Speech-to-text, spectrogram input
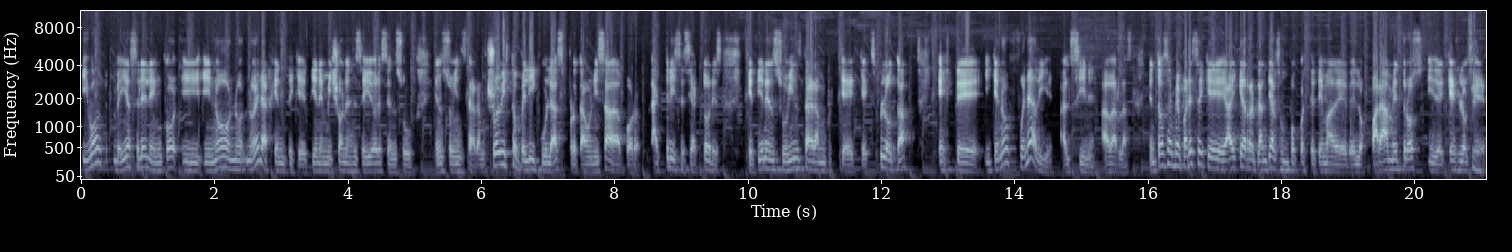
y vos veías el elenco y, no, no, no, era gente que tiene millones de seguidores en su, en su Instagram. Yo he visto películas protagonizadas por actrices y actores que tienen su Instagram que, explota este, y que no fue nadie al cine a verlas. Entonces me parece que hay que replantearse un poco este tema de, los parámetros y de qué es lo que...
